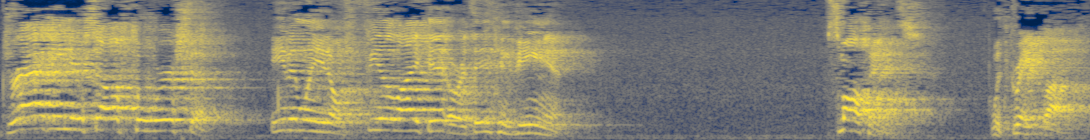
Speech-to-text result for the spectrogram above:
dragging yourself to worship even when you don't feel like it or it's inconvenient. Small things with great love.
